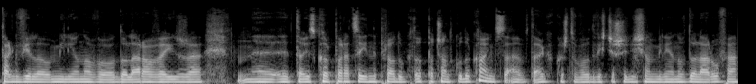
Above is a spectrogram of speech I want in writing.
tak wielomilionowo-dolarowej, że to jest korporacyjny produkt od początku do końca, tak? Kosztował 260 milionów dolarów, a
